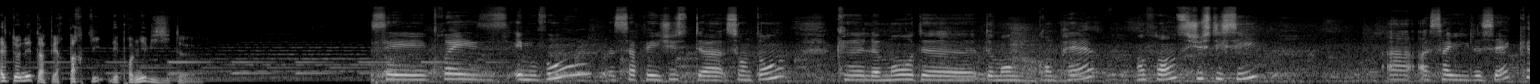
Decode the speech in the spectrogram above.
elle tenait à faire partie des premiers visiteurs. C'est très émouvant. Ça fait juste 100 ans que le mot de, mon grand-père en France, juste ici, à, Sailly-le-Sec.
